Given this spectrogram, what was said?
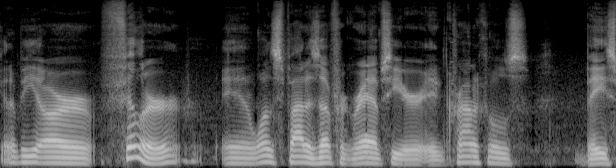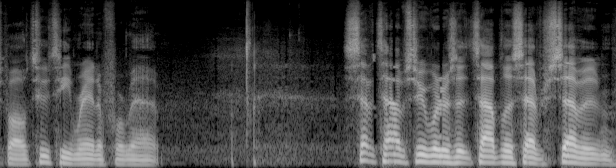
going to be our filler, and one spot is up for grabs here in Chronicles Baseball, two team random format. Seven times three winners at the top list after seven.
